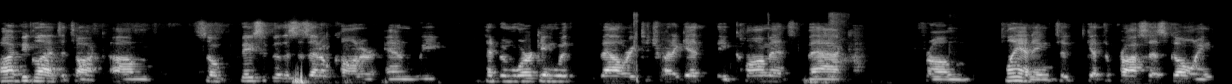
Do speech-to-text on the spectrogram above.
I'd be glad to talk. Um, so basically, this is Ed O'Connor, and we had been working with Valerie to try to get the comments back from planning to get the process going.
